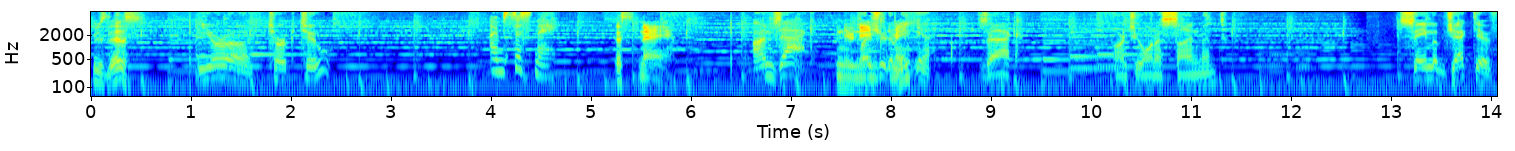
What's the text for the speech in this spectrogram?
Who's this? You're a Turk too? I'm Cissnei. This nay. I'm Zack. A new name Pleasure for to me. meet you. Zack, aren't you on assignment? Same objective.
